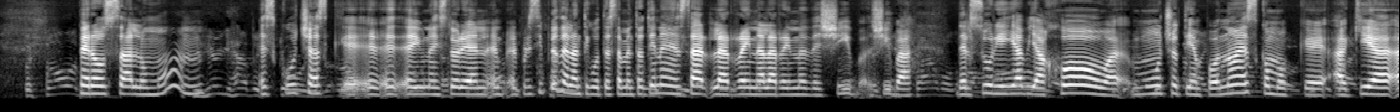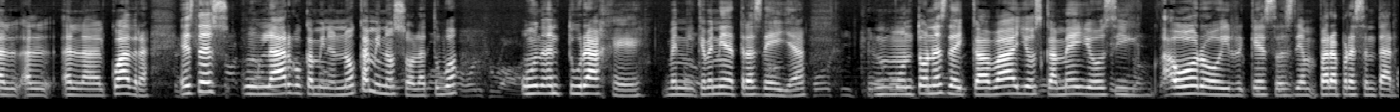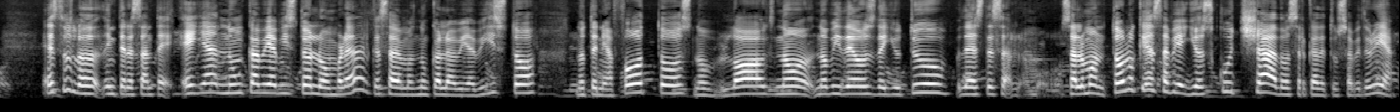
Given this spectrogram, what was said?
Pero Salomón, escuchas que eh, eh, hay una historia en el principio del Antiguo Testamento, tiene estar la reina, la reina de Shiva, del sur, y ella viajó mucho tiempo. No es como que aquí a, la cuadra. Este es un largo camino, no caminó sola, tuvo un enturaje que venía detrás de ella, montones de caballos, camellos y oro y riquezas para presentar. Esto es lo interesante. Ella nunca había visto el hombre, al que sabemos, nunca lo había visto. No tenía fotos, no blogs, no, no videos de YouTube de este Salomón. Todo lo que ella sabía, yo he escuchado acerca de tu sabiduría.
